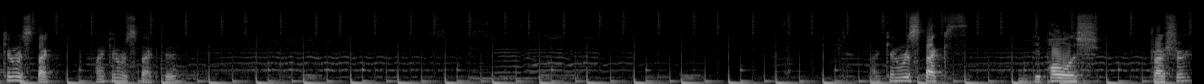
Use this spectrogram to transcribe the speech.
Can respect I can respect it. I can respect the Polish pressure.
